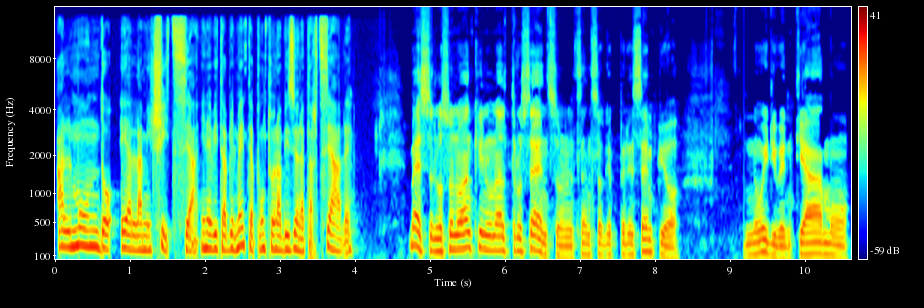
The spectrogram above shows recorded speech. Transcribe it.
al mondo e all'amicizia, inevitabilmente appunto una visione parziale. Beh, lo sono anche in un altro senso, nel senso che per esempio noi diventiamo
